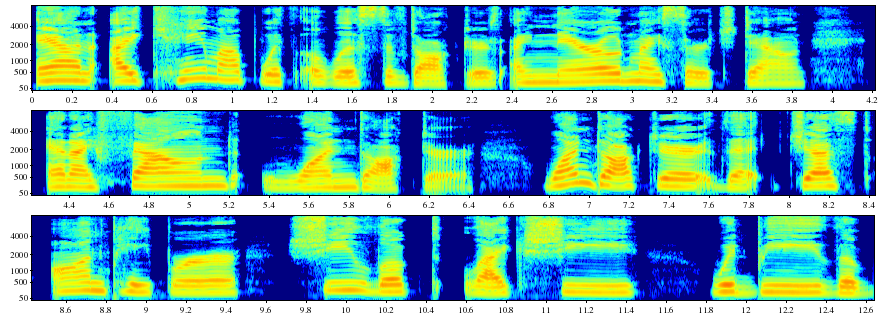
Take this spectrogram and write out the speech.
And I came up with a list of doctors. I narrowed my search down and I found one doctor one doctor that just on paper, she looked like she would be the,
